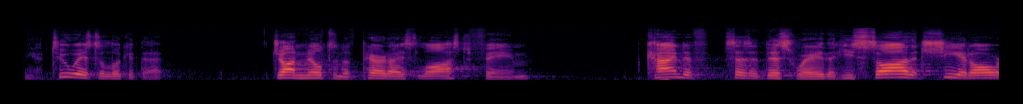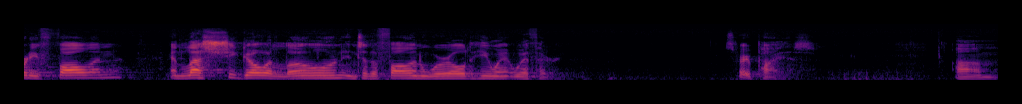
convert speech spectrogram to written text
You got two ways to look at that. John Milton of Paradise Lost fame kind of says it this way that he saw that she had already fallen, and lest she go alone into the fallen world, he went with her. It's very pious. Um,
